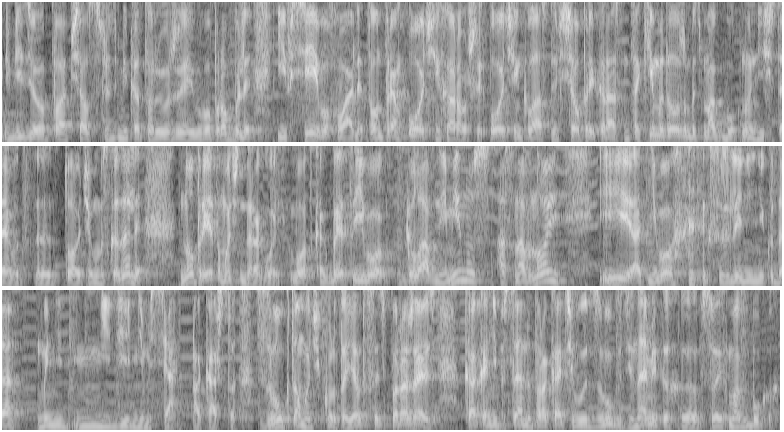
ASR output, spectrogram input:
видео, пообщался с людьми, которые уже его попробовали, и все его хвалят. Он прям очень хороший, очень классный, все прекрасно. Таким и должен быть MacBook, ну, не считая вот то, о чем мы сказали, но при этом очень дорогой. Вот, как бы это его главный минус, основной, и от него, к сожалению, никуда мы не, не денемся пока что. Звук там очень крутой. Я вот, кстати, поражаюсь, как они постоянно прокачивают звук в динамиках э, в своих макбуках.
